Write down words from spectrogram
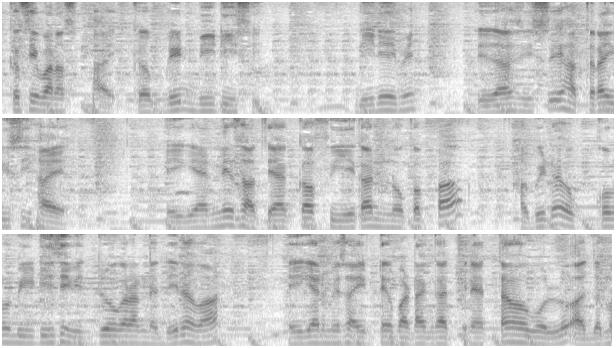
එකසේ වනස් පයි කම්පලිට් BTC දීනේම දෙදා සිස්සේ හතරයි විසි හය ඒ ගැන්නේ සතයක්ක ෆිය එකන් නොකපා. අපිට ඔක්කොම BTC විද්‍රෝ කරන්න දෙනවා. ඒ ගැන මේ සයිට්ට පටන් ගත්ති නැත්තම ගොල්ලු අදම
